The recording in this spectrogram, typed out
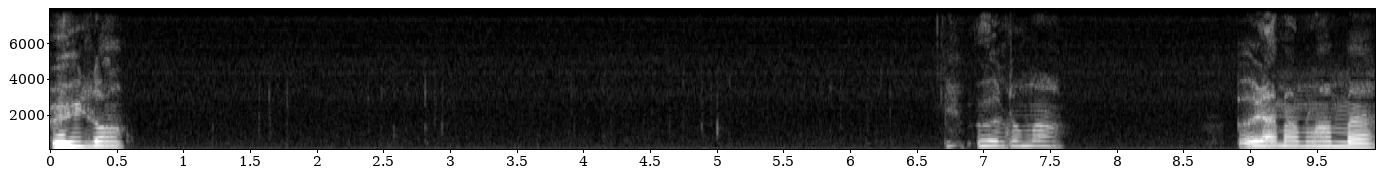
Ey lan. Öldüm lan. Ölemem lan ben.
